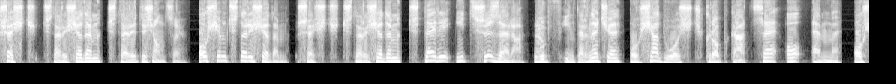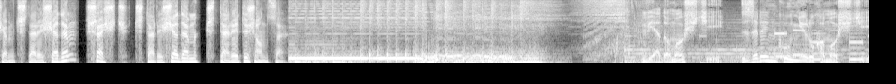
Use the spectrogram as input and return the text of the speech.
647 4000 847 647 4 i 30 lub w internecie posiadłość.com 847 647 4000 Wiadomości z rynku nieruchomości.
